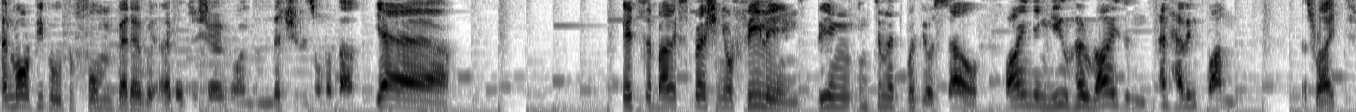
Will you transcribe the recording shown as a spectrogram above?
And more people perform better, we're able to show everyone what literature is all about. Yeah! It's about expressing your feelings, being intimate with yourself, finding new horizons, and having fun. That's right.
